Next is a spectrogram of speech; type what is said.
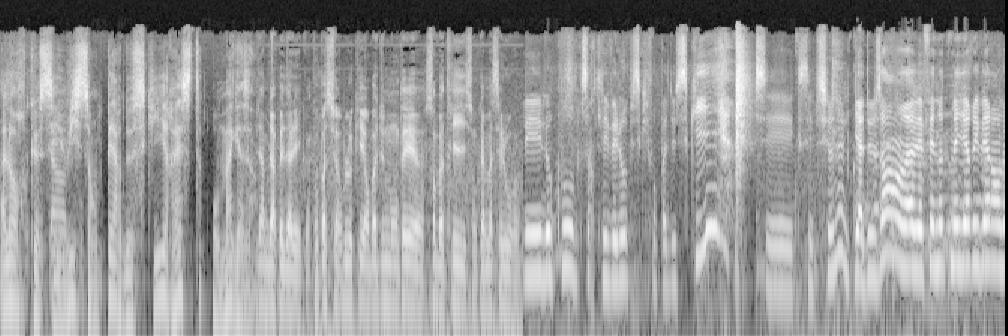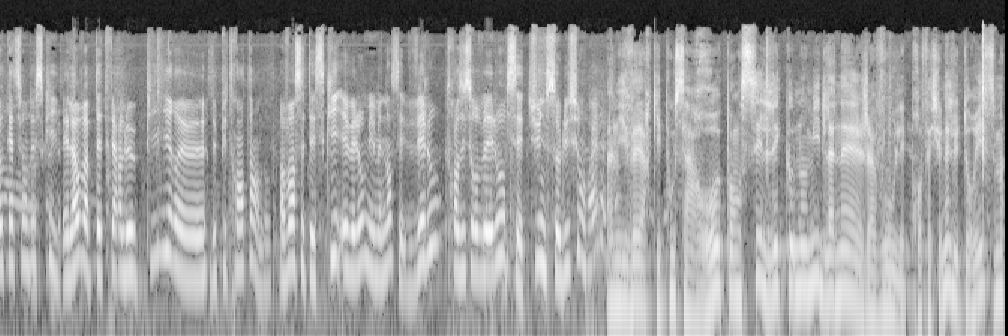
alors que ces 800 paires de skis restent au magasin. Bien bien pédaler quoi. Faut pas se faire bloquer en bas d'une montée euh, sans batterie, ils sont quand même assez lourds. Les locaux sortent les vélos puisqu'il faut pas de ski. C'est exceptionnel. Il y a deux ans, on avait fait notre meilleur hiver en location de ski. Et là, on va peut-être faire le pire euh, depuis 30 ans. Donc, avant, c'était ski et vélo, mais maintenant, c'est vélo. Transition vélo, c'est une solution. Un hiver qui pousse à repenser l'économie de la neige, à vous, les professionnels du tourisme,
